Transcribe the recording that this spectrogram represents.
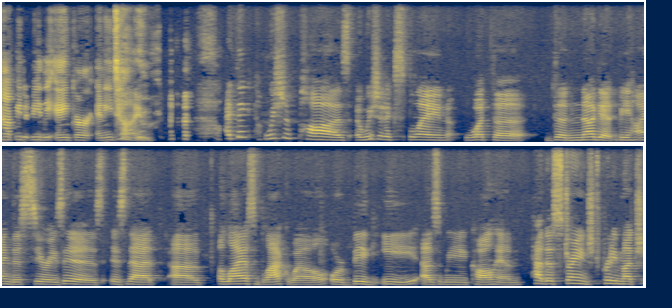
happy to be the anchor anytime. I think we should pause and we should explain what the the nugget behind this series is is that uh, Elias Blackwell, or Big E, as we call him, had estranged pretty much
